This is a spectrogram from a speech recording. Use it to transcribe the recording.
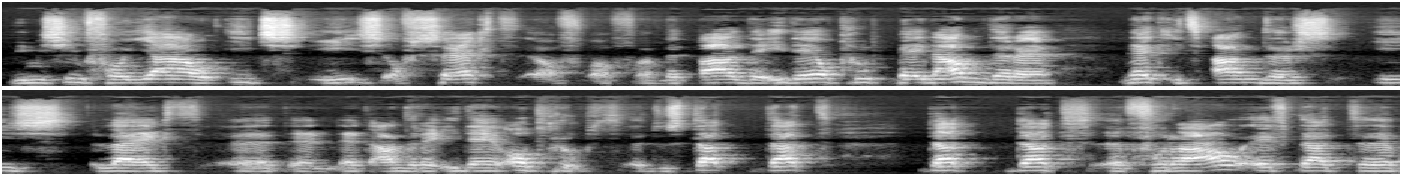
die misschien voor jou iets is of zegt, of, of een bepaalde idee oproept, bij een andere net iets anders is, lijkt en het andere idee oproept. Dus dat, dat, dat, dat vooral heeft dat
